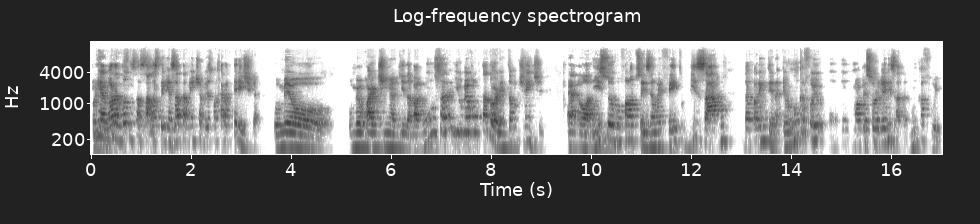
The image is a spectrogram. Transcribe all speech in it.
Porque não, agora todas as salas têm exatamente a mesma característica. O meu o meu quartinho aqui da bagunça e o meu computador. Então, gente, é, ó, isso eu vou falar para vocês, é um efeito bizarro da quarentena. Eu nunca fui uma pessoa organizada, nunca fui.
